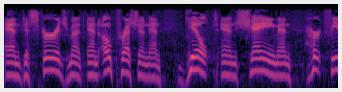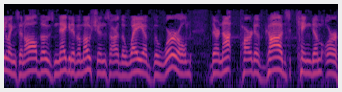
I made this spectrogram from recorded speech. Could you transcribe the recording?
and discouragement and oppression and guilt and shame and hurt feelings and all those negative emotions are the way of the world. They're not part of God's kingdom or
